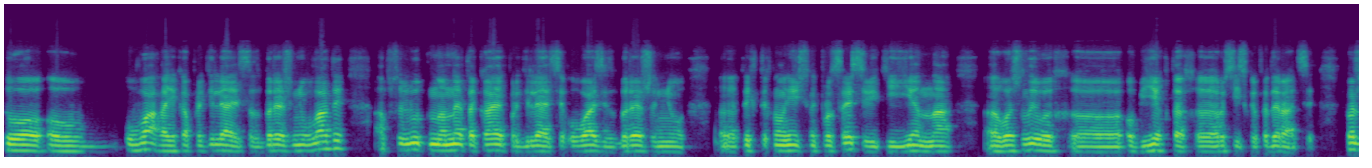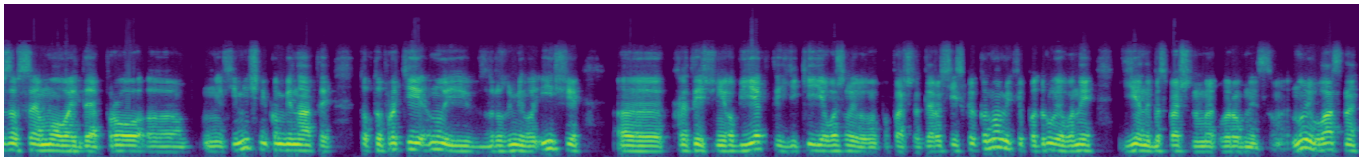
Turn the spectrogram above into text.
то о, увага, яка приділяється збереженню влади, абсолютно не така, як приділяється увазі збереженню е, тих технологічних процесів, які є на е, важливих е, об'єктах е, Російської Федерації. Перш за все, мова йде про е, хімічні комбінати, тобто про ті, ну і зрозуміло інші е, критичні об'єкти, які є важливими, по-перше, для російської економіки. По-друге, вони є небезпечними виробництвами. Ну і власне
